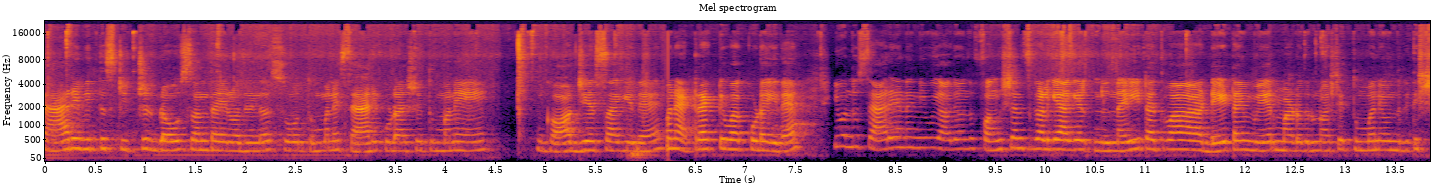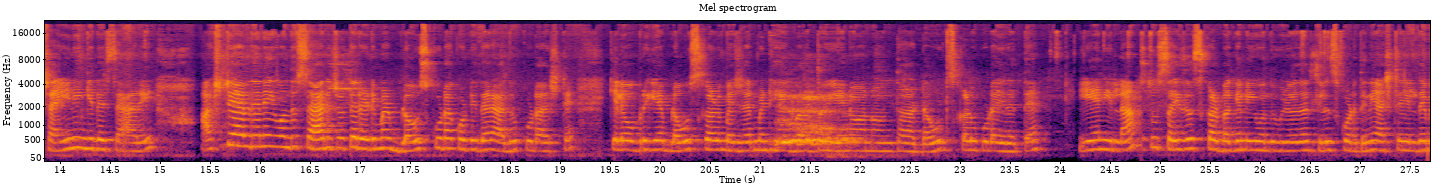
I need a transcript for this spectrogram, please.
ಸ್ಯಾರಿ ವಿತ್ ಸ್ಟಿಚ್ಡ್ ಬ್ಲೌಸ್ ಅಂತ ಇರೋದ್ರಿಂದ ಸೊ ತುಂಬಾ ಸ್ಯಾರಿ ಕೂಡ ಅಷ್ಟೇ ತುಂಬಾ ಗಾರ್ಜಿಯಸ್ ಆಗಿದೆ. ತುಂಬಾ ಅಟ್ರಾಕ್ಟಿವ್ ಆಗಿ ಕೂಡ ಇದೆ. ಈ ಒಂದು ಸ್ಯಾರಿಯನ್ನು ನೀವು ಯಾವುದೇ ಒಂದು ಫಂಕ್ಷನ್ಸ್ಗಳಿಗೆ ಹಾಗೆ ನೈಟ್ ಅಥವಾ ಡೇ ಟೈಮ್ ವೇರ್ ಮಾಡಿದ್ರು ಅಷ್ಟೇ ತುಂಬಾ ಒಂದು ರೀತಿ ಶೈನಿಂಗ್ ಇದೆ ಸ್ಯಾರಿ. ಅಷ್ಟೇ ಅಲ್ಲದೆ ಈ ಒಂದು ಸ್ಯಾರಿ ಜೊತೆ ರೆಡಿಮೇಡ್ ಬ್ಲೌಸ್ ಕೂಡ ಕೊಟ್ಟಿದ್ದಾರೆ, ಅದು ಕೂಡ ಅಷ್ಟೇ. ಕೆಲವೊಬ್ಬರಿಗೆ ಬ್ಲೌಸ್ಗಳು ಮೆಜರ್ಮೆಂಟ್ ಹೇಗೆ ಬರುತ್ತೋ ಏನೋ ಅನ್ನೋವಂಥ ಡೌಟ್ಸ್ಗಳು ಕೂಡ ಇರುತ್ತೆ. ಏನಿಲ್ಲ. ಅಷ್ಟು ಸೈಜಸ್ಗಳ ಬಗ್ಗೆ ಈ ಒಂದು ವಿಡಿಯೋದಲ್ಲಿ ತಿಳಿಸ್ಕೊಡ್ತೀನಿ. ಅಷ್ಟೇ ಇಲ್ಲದೆ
